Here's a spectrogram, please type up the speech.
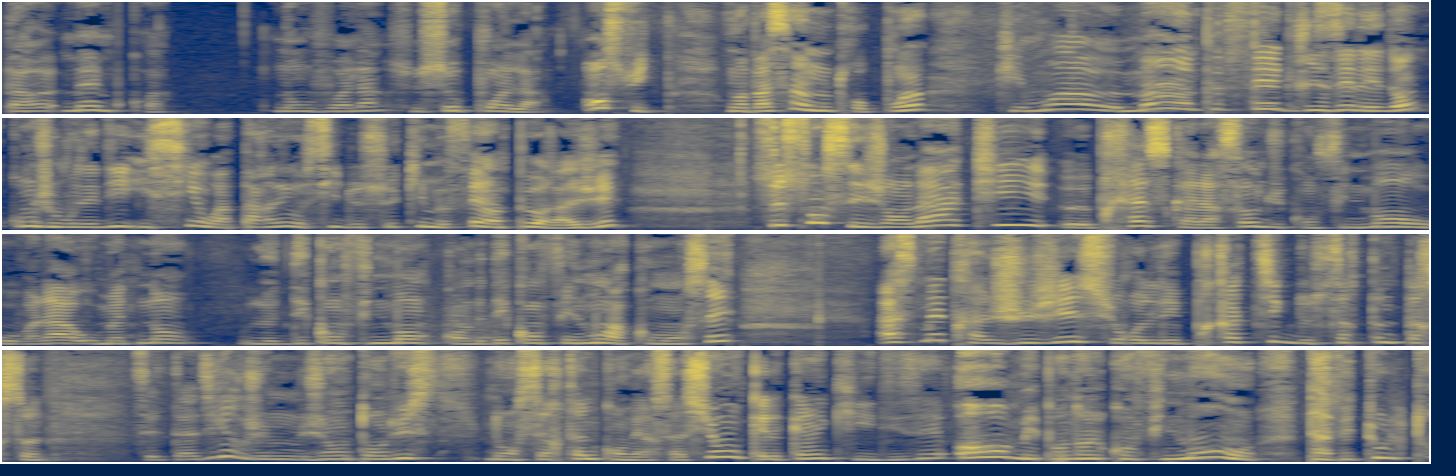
par eux-mêmes quoi. Donc voilà, sur ce point-là. Ensuite, on va passer à un autre point qui, moi, euh, m'a un peu fait griser les dents. Comme je vous ai dit, ici, on va parler aussi de ce qui me fait un peu rager. Ce sont ces gens-là qui, euh, presque à la fin du confinement, ou voilà, ou maintenant le déconfinement, quand le déconfinement a commencé, à se mettre à juger sur les pratiques de certaines personnes. C'est-à-dire, j'ai entendu dans certaines conversations quelqu'un qui disait Oh, mais pendant le confinement, t'avais tout le temps,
